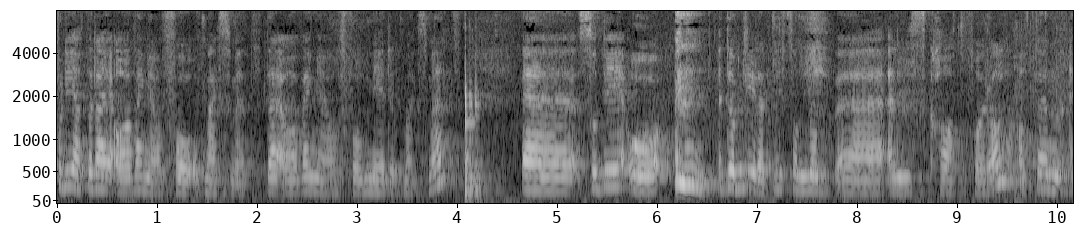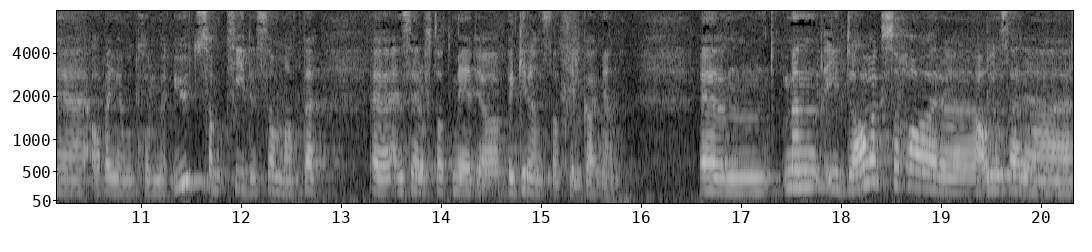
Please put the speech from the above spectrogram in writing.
fordi at de er avhengig av å få oppmerksomhet. De er avhengig av å få medieoppmerksomhet. Eh, så det å Da blir det et litt sånn love-elsk-hat-forhold. At en er avhengig av å komme ut, samtidig som at eh, en ser ofte at media begrenser tilgangen. Um, men i dag så har uh, alle disse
